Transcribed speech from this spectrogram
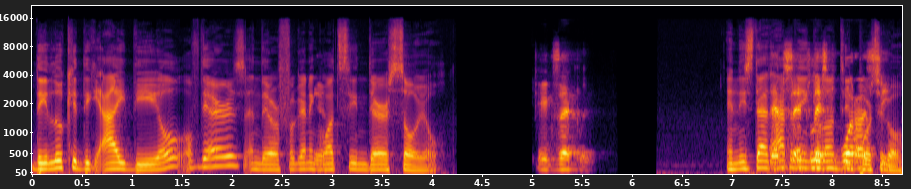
they look at the ideal of theirs and they are forgetting Yeah. what's in their soil. Exactly. And is that That's at happening a lot in what I see. Portugal?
